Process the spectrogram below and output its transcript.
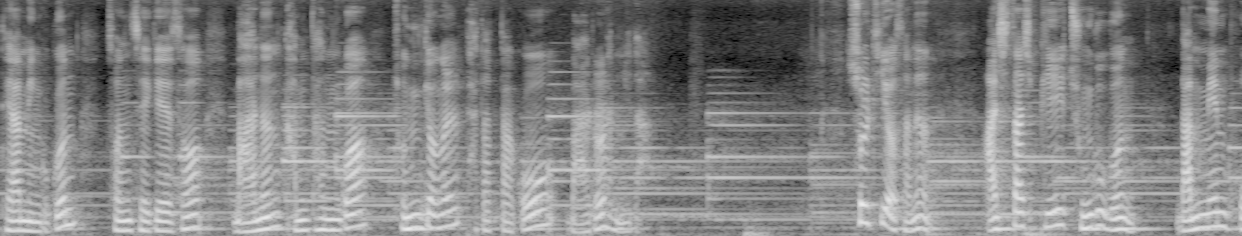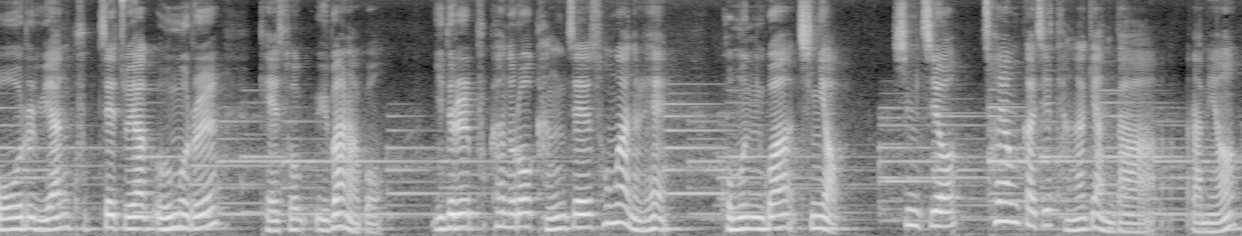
대한민국은 전 세계에서 많은 감탄과 존경을 받았다고 말을 합니다. 숄티 여사는 아시다시피 중국은 난민 보호를 위한 국제조약 의무를 계속 위반하고 이들을 북한으로 강제 송환을 해 고문과 징역, 심지어 처형까지 당하게 한다라며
